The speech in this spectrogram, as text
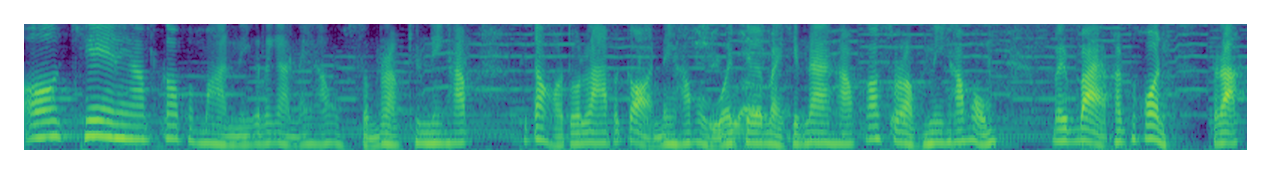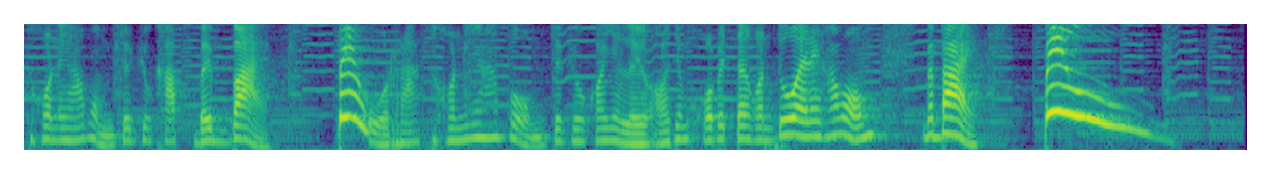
โอเคนะครับ ก็ประมาณนี้ก็แล้วกันนะครับผมสำหรับคลิปนี้ครับพี่ต้องขอตัวลาไปก่อนนะครับผมไว้เจอกันใหม่คลิปหน้าครับ ก็สำหรับคลิปนี้ครับผมบ๊ายบายครับทุกคนรักทุกคนนะครับผมจุ๊บๆครับบ๊ายบาย ปิ้วรักทุกคนนะครับผมจุ๊บๆก็อย่าลืมเอาเทมโค้ดไปเติมกันด้วยนะครับผม บ๊ายบายปิ้ว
